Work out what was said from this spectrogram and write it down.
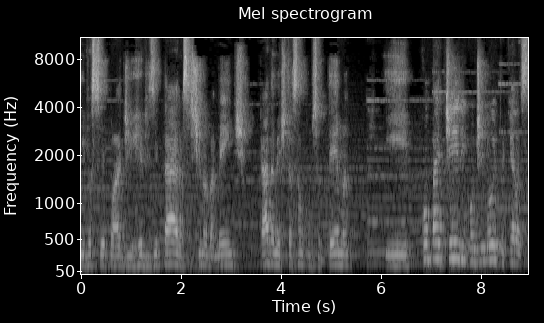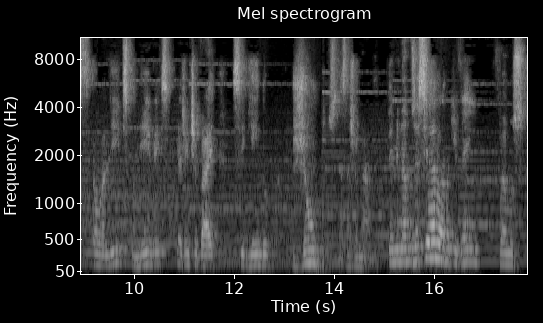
e você pode revisitar, assistir novamente cada meditação com seu tema e compartilhe, continue porque elas estão ali disponíveis e a gente vai seguindo juntos nessa jornada. Terminamos esse ano, ano que vem vamos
